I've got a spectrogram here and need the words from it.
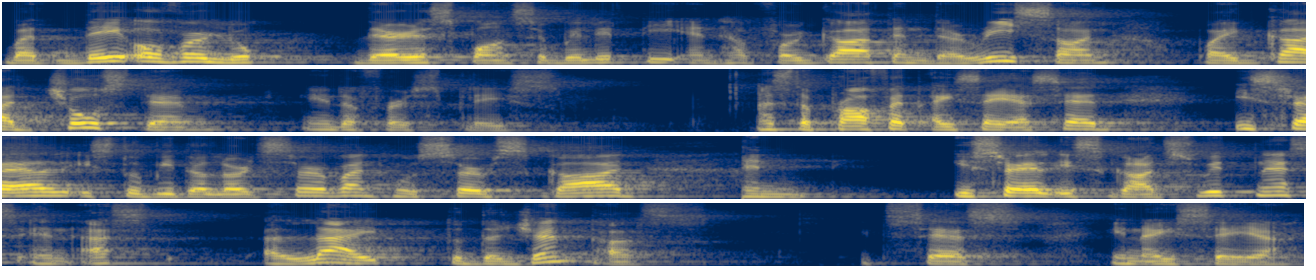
but they overlook their responsibility and have forgotten the reason why God chose them in the first place. As the prophet Isaiah said, Israel is to be the Lord's servant who serves God, and Israel is God's witness and as a light to the Gentiles. It says in Isaiah,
